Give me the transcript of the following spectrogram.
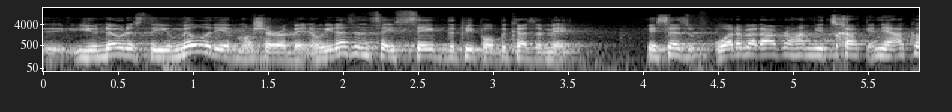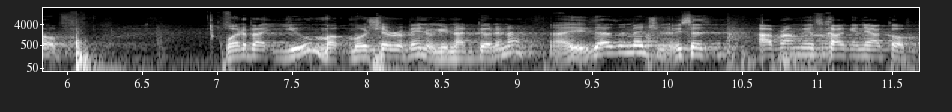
you notice the humility of Moshe Rabbeinu. He doesn't say save the people because of me. He says, what about Abraham, Yitzchak, and Yaakov? What about you, Moshe Rabbeinu? You're not good enough. Uh, he doesn't mention it. He says Abraham, Yitzchak, and Yaakov.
